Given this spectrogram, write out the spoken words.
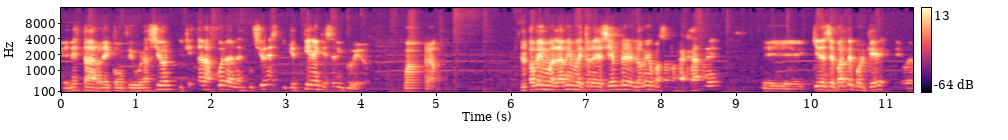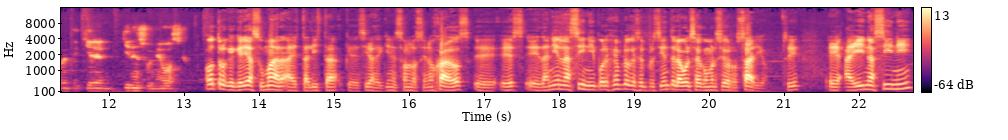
en esta reconfiguración y que están afuera de las discusiones y que tienen que ser incluidos. Bueno, lo mismo, la misma historia de siempre, lo mismo pasa con la carne. Eh, quieren ser parte porque eh, obviamente quieren, quieren su negocio. Otro que quería sumar a esta lista que decías de quiénes son los enojados eh, es eh, Daniel Nassini, por ejemplo, que es el presidente de la Bolsa de Comercio de Rosario. ¿sí? Eh, ahí Nassini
